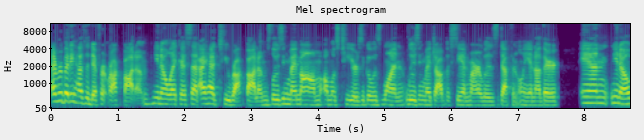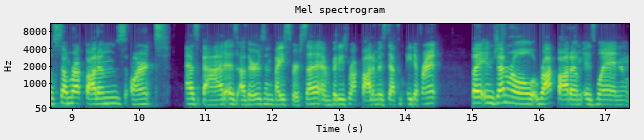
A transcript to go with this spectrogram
Everybody has a different rock bottom. You know, like I said, I had two rock bottoms. Losing my mom almost two years ago was one, losing my job with Sanmar was definitely another. And, you know, some rock bottoms aren't as bad as others, and vice versa. Everybody's rock bottom is definitely different. But in general, rock bottom is when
